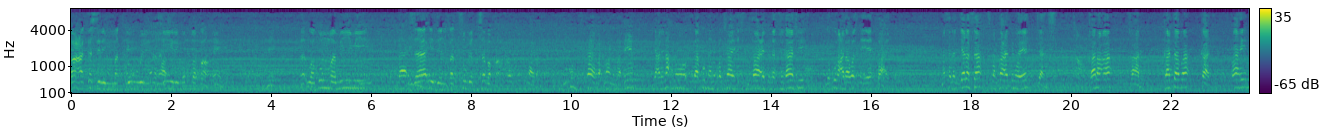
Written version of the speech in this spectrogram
مع كسر متلو الأخير مطلقا. وضم ميم زائد قد سبق سبقا. يقول بسم الله الرحمن الرحيم. يعني نحن إذا كنا نبغى نساوي اسم فاعل من الثلاثي يكون على وزن إيه فاعل. مثلا جلس اسم الفاعل منه إيه؟ جالس قرأ خالد كتب كاتب. فهم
